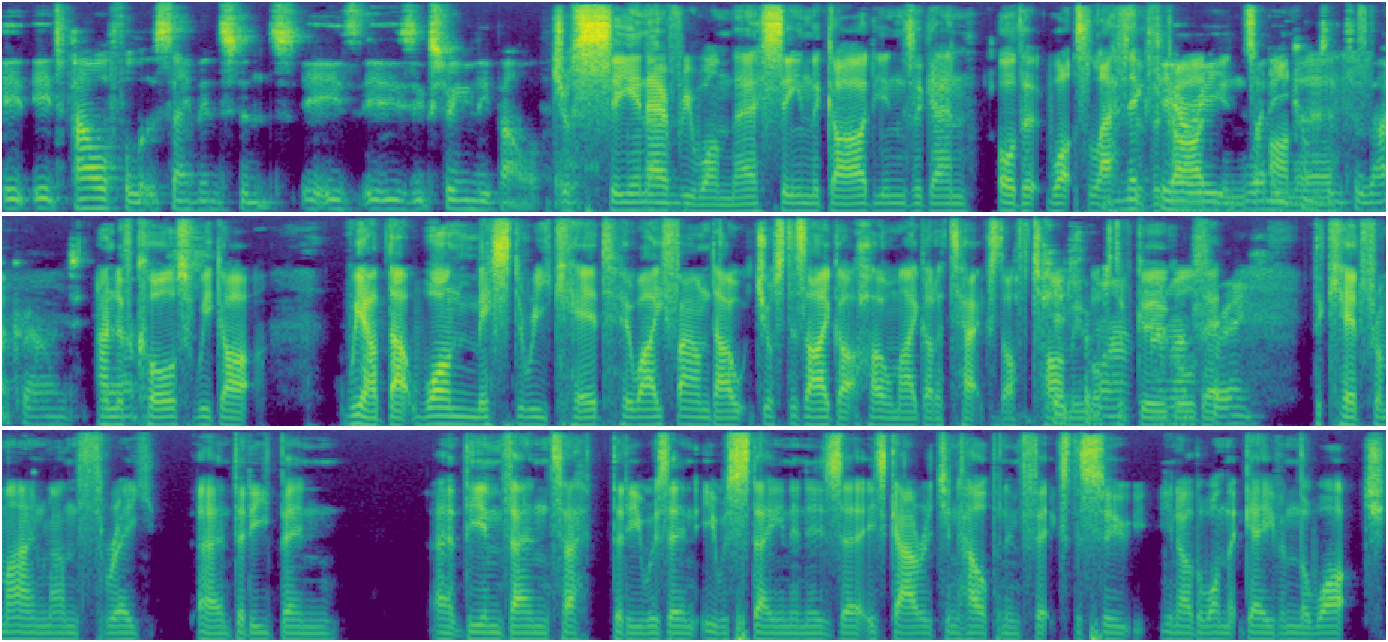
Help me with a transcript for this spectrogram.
it, it's powerful at the same instance. It is it is extremely powerful. just seeing everyone there, seeing the Guardians again, or the, what's left Nick of the Fury Guardians when on he comes Earth. into the background, And yeah. of course, we got we had that one mystery kid who I found out just as I got home. I got a text off Tom, who must have Iron Man googled it. The kid from Iron Man Three, uh, that he'd been uh, the inventor that he was in. He was staying in his uh, his garage and helping him fix the suit. You know, the one that gave him the watch.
